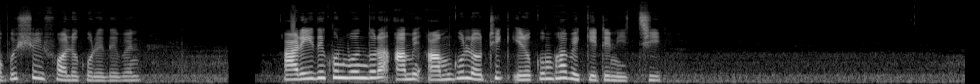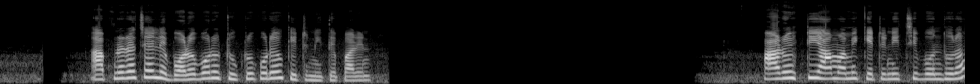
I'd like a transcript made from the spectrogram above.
অবশ্যই ফলো করে দেবেন। আর এই দেখুন বন্ধুরা, আমি আমগুলো ঠিক এরকমভাবে কেটে নিচ্ছি। আপনারা চাইলে বড় বড় টুকরো করেও কেটে নিতে পারেন। আরও একটি আম আমি কেটে নিচ্ছি বন্ধুরা।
